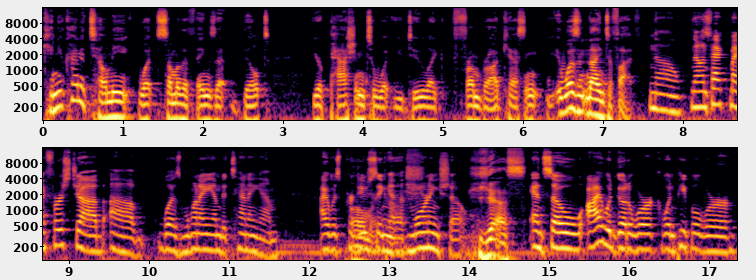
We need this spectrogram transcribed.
Can you kind of tell me what some of the things that built your passion to what you do, like from broadcasting? It wasn't nine to five. No, no. In fact, my first job uh, was one a.m. to ten a.m. I was oh producing oh a morning show. Yes. And so I would go to work when people were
